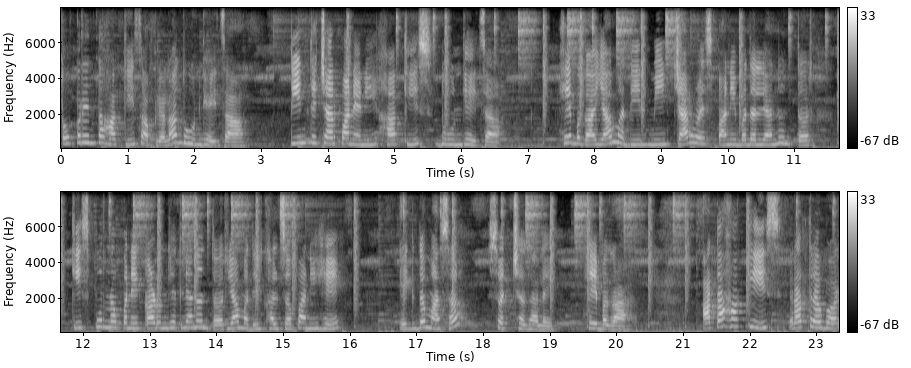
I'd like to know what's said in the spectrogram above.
तोपर्यंत हा कीस आपल्याला धुवून घ्यायचा. तीन ते चार पाण्याने हा कीस धुवून घ्यायचा. हे बघा यामधील मी चार वेळेस पाणी बदलल्यानंतर कीस पूर्णपणे काढून घेतल्यानंतर यामधील खालचं पाणी हे एकदम असं स्वच्छ झालं आहे हे बघा. आता हा कीस रात्रभर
